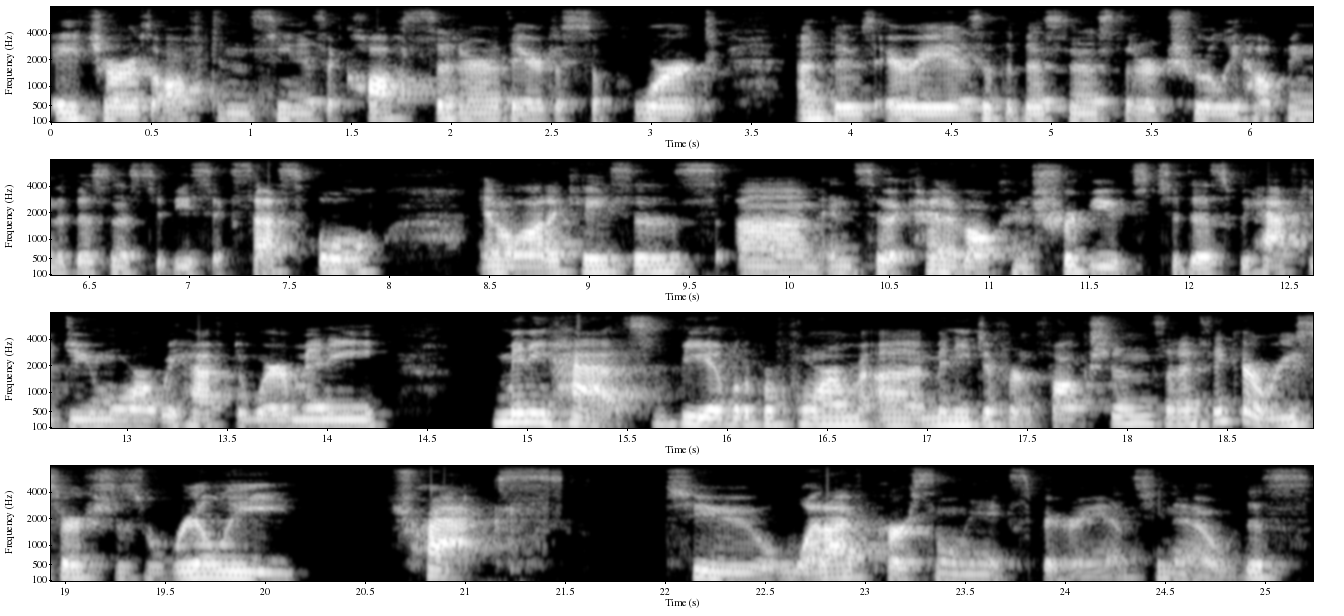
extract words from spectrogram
HR is often seen as a cost center there to support and those areas of the business that are truly helping the business to be successful in a lot of cases. Um, and so it kind of all contributes to this. We have to do more. We have to wear many, many hats, be able to perform uh, many different functions. And I think our research is really tracks to what I've personally experienced. You know, this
